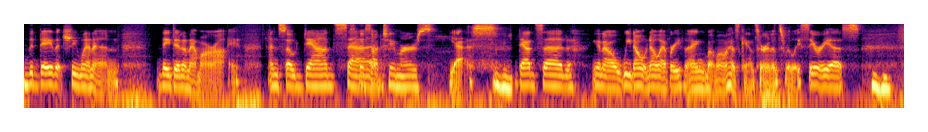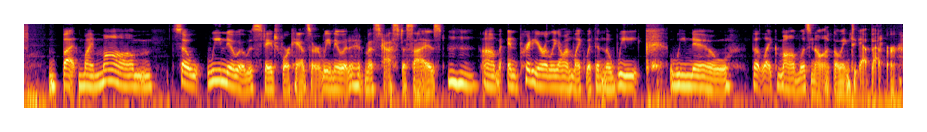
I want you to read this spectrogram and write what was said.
the day that she went in. They did an MRI. And so dad said They said, saw tumors. Yes. Dad said, you know, we don't know everything, but mom has cancer and it's really serious. But my mom, so we knew it was stage four cancer. We knew it had metastasized. Um, and pretty early on, like within the week, we knew that like mom was not going to get better.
